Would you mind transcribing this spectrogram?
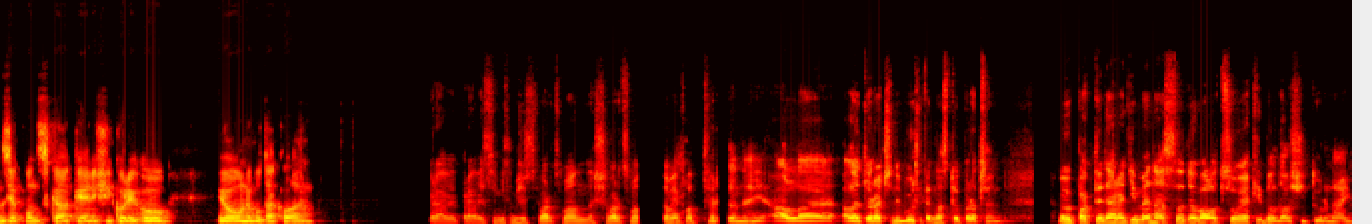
z Japonska Ken Shikoriho, jo, nebo takhle. Právě, právě si myslím, že Schwarzman, Schwarzman tam je potvrzený, ale, ale to radši nebudu říkat na 100%. E, pak teda radíme následovalo co? Jaký byl další turnaj?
